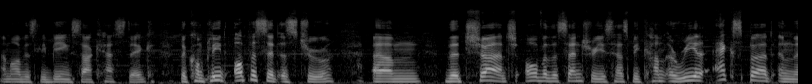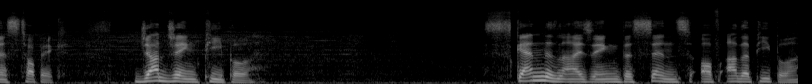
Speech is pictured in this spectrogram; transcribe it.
I'm obviously being sarcastic. The complete opposite is true. Um, the church over the centuries has become a real expert in this topic, judging people, scandalizing the sins of other people,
